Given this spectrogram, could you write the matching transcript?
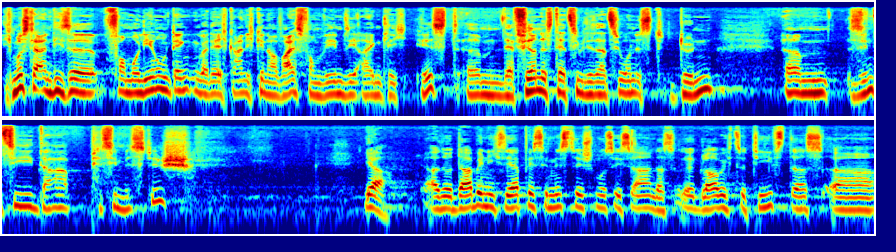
Ich musste an diese Formulierung denken, bei der ich gar nicht genau weiß, von wem sie eigentlich ist. Ähm, der Firnis der Zivilisation ist dünn. Ähm, sind Sie da pessimistisch? Ja, also da bin ich sehr pessimistisch, muss ich sagen. Das äh, glaube ich zutiefst, dass äh,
